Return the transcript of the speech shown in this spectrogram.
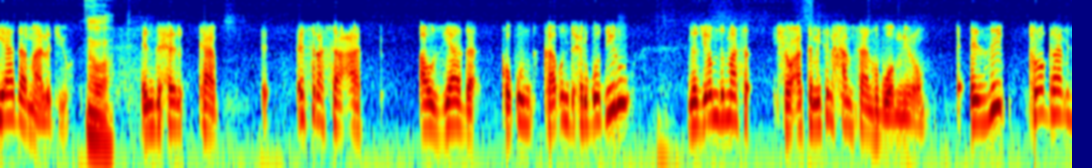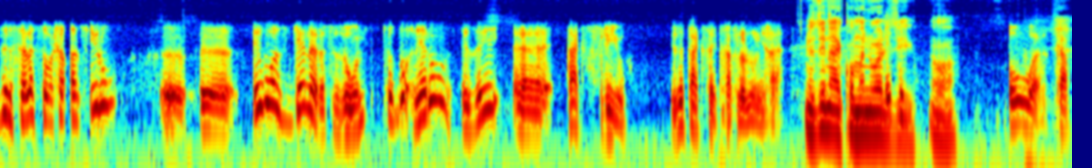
ዝያዳ ማለት እዩ እንድሕር ካብ ዕስራ ሰዓት ኣው ዝያዳ ከምኡውን ካብኡ ንድሕሪ ጎዲሉ ነዚኦም ድማ ሸውዓተ ሚእትን ሓምሳን ህብዎም ነይሮም። እዚ ፕሮግራም እዚ ንሰለስተ ውርሒ ቀጺሉ ኢት ዋዝ ጀነረስ እዚ እውን ጽቡቅ ነይሩ እዚ ታክስ ፍሪ እዩ እዚ ታክስ ኣይትኸፍለሉን ኢኻ እዚ ናይ ኮመንወልዝ እዩ እወ ካብ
